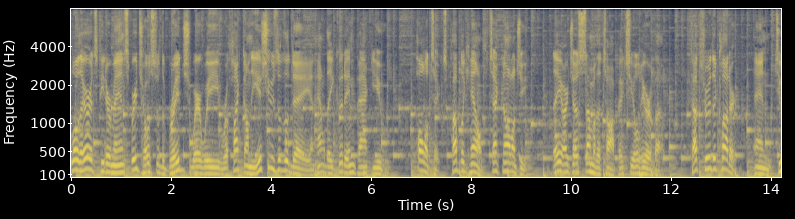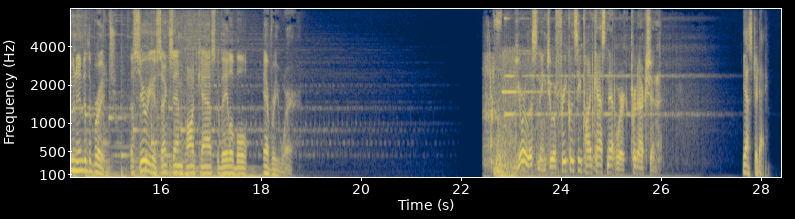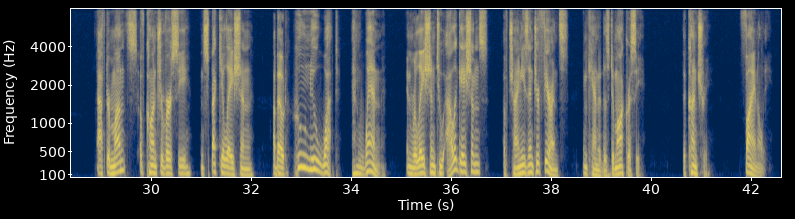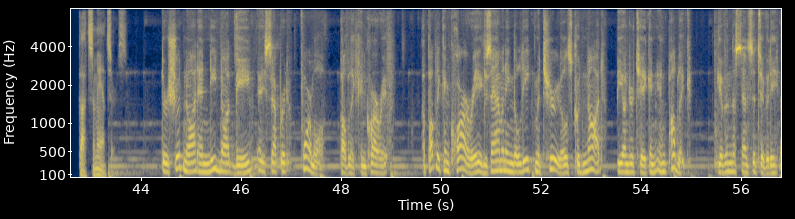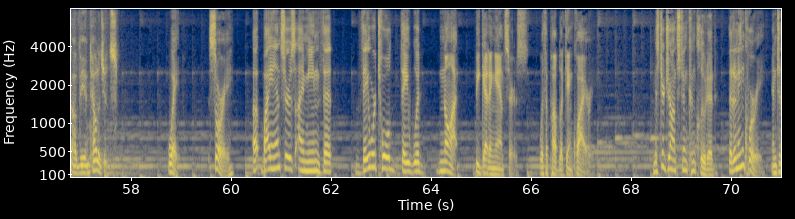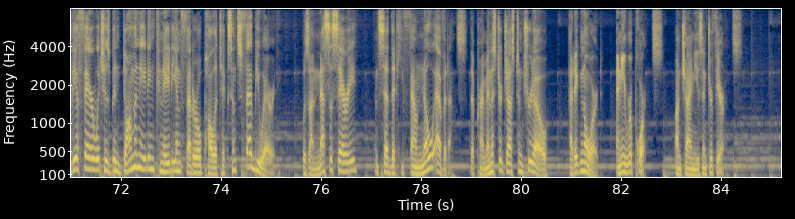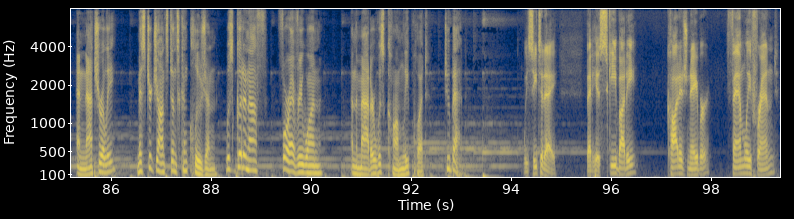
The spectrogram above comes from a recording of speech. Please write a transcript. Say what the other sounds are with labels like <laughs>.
Hello there, it's Peter Mansbridge, host of The Bridge, where we reflect on the issues of the day and how they could impact you. Politics, public health, technology, they are just some of the topics you'll hear about. Cut through the clutter and tune into The Bridge, a Sirius XM podcast available everywhere. You're listening to a Frequency Podcast Network production. Yesterday, after months of controversy and speculation about who knew what and when in relation to allegations of Chinese interference in Canada's democracy, the country finally got some answers. There should not and need not be a separate formal public inquiry. A public inquiry examining the leaked materials could not be undertaken in public, given the sensitivity of the intelligence. Wait, sorry. Uh, by answers, I mean that they were told they would not be getting answers with a public inquiry. Mr. Johnston concluded that an inquiry into the affair which has been dominating Canadian federal politics since February was unnecessary and said that he found no evidence that Prime Minister Justin Trudeau had ignored any reports on Chinese interference. And naturally, Mr. Johnston's conclusion was good enough for everyone, and the matter was calmly put to bed. We see today that his ski buddy, cottage neighbor, family friend,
